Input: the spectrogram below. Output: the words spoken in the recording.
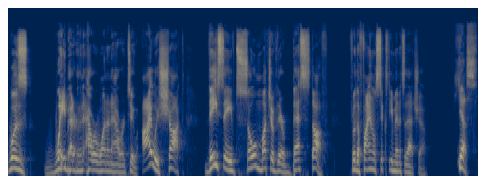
was way better than hour one and hour two. I was shocked. They saved so much of their best stuff for the final 60 minutes of that show. Yes,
